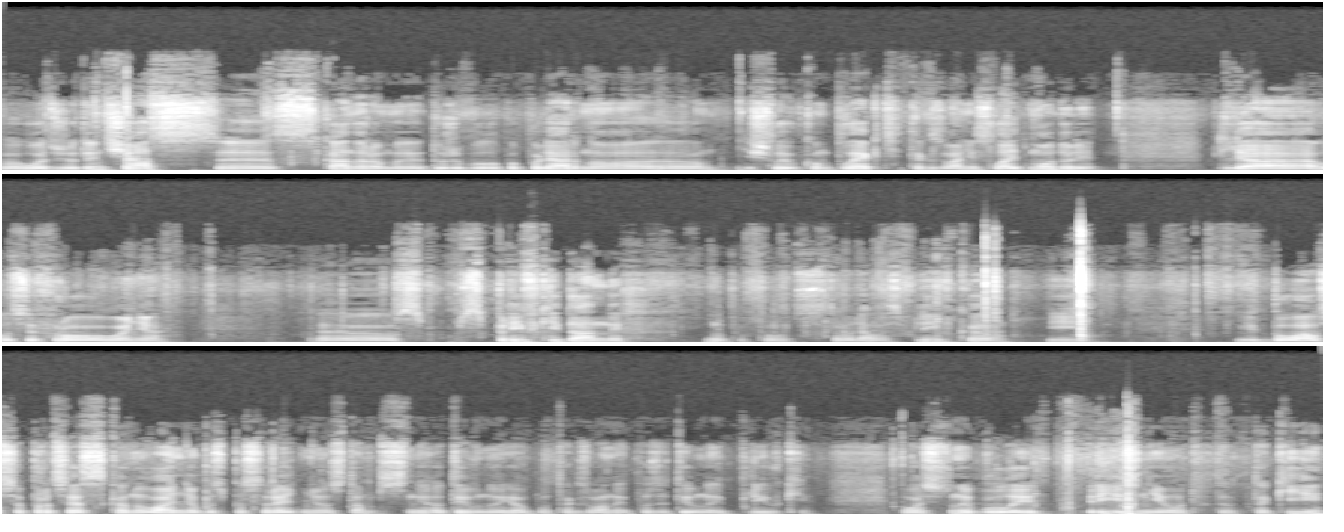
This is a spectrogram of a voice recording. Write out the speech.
Отже, один час е, з сканерами дуже було популярно. е, Йшли в комплекті так звані слайд-модулі для оцифровування е, с- з плівки даних. Ну, тобто от вставлялась плівка і відбувався процес сканування безпосередньо з, там, з негативної або так званої позитивної плівки. Ось вони були різні, от та- такі.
